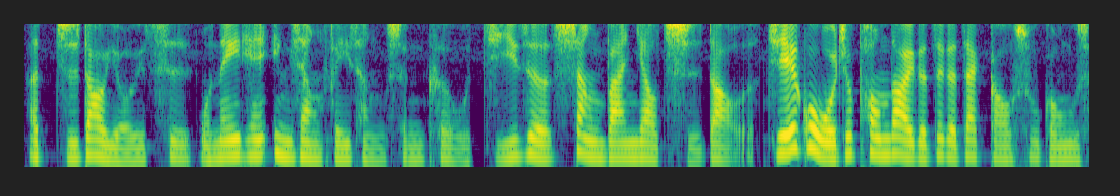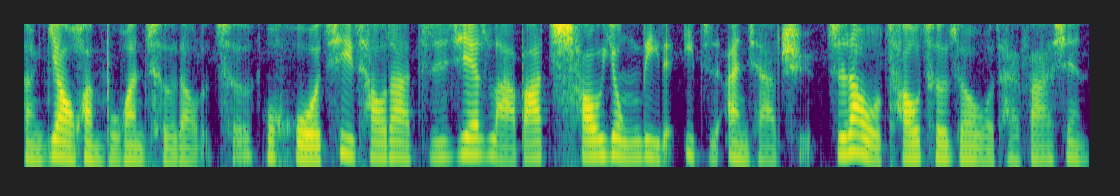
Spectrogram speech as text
啊直到有一次，我那一天印象非常深刻。我急着上班要迟到了，结果我就碰到一个这个在高速公路上要换不换车道的车，我火气超大，直接喇叭超用力的一直按下去，直到我超车之后，我才发现，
